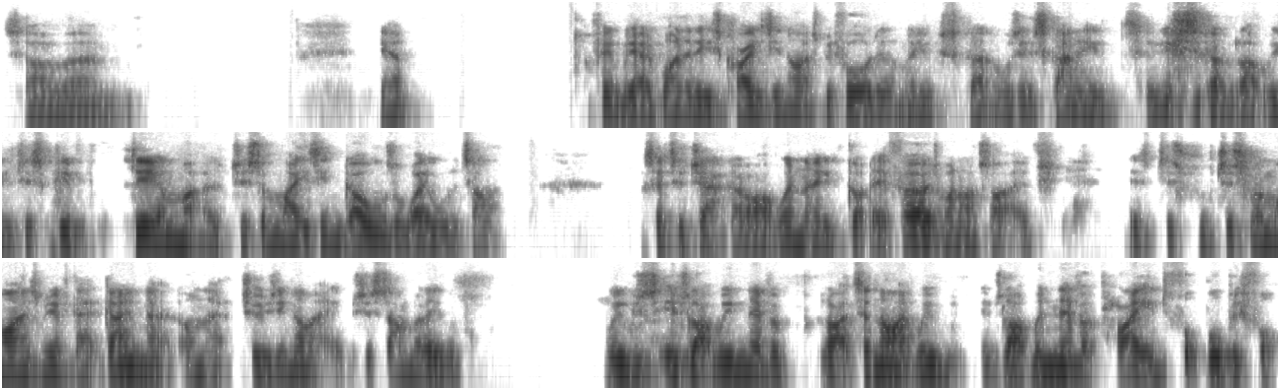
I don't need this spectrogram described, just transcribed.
So um, yeah, I think we had one of these crazy nights before, didn't we? Was it Scunny two years ago? Like we just give dear just amazing goals away all the time. I said to Jacko when they got their third one, I was like, it just just reminds me of that game that on that Tuesday night. It was just unbelievable. We was it was like we'd never like tonight. We it was like we'd never played football before.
